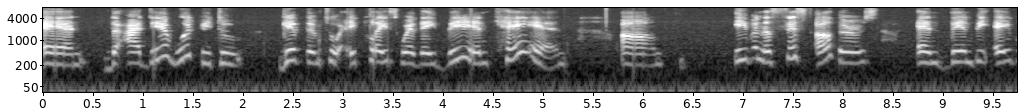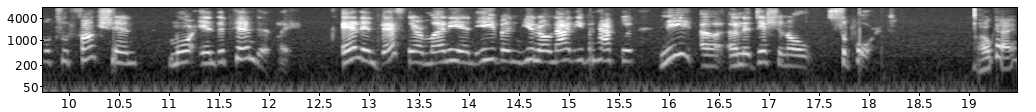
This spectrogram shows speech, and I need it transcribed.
And the idea would be to get them to a place where they then can um, even assist others and then be able to function more independently and invest their money and even you know not even have to need uh, an additional support. Okay.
